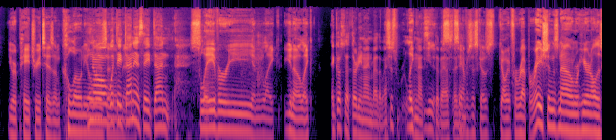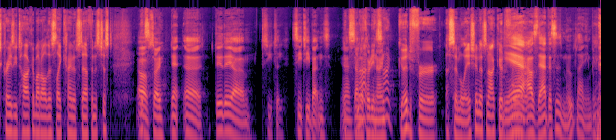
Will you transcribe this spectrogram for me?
your patriotism, colonialism. no. What they've done is they've done. slavery and like you know like It goes to thirty nine, by the way. it's just like And that's you know, the best, San. Francisco's going for reparations now, and we're hearing all this crazy talk about all this like kind of stuff, and it's just oh, sorry. Dan- Uh, do the um, CT. CT buttons. Yeah, It's down not, to thirty It's not good for assimilation. It's not good. For Yeah, for, how's that? This is mood lighting, baby.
